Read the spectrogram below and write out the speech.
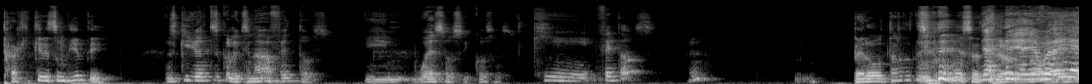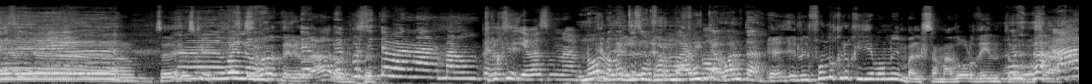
¿Para qué quieres un diente? Es que yo antes coleccionaba fetos y huesos y cosas. ¿Qué? ¿Fetos? ¿Eh? Pero tarde o temprano se deteriora. ya, es que Ah, bueno. se va a De, deteriorar. de por sí te van a armar un pelo si llevas una. No, lo metes el- en el formol y te aguanta. En el fondo creo que lleva un embalsamador dentro. O sea, Ah,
